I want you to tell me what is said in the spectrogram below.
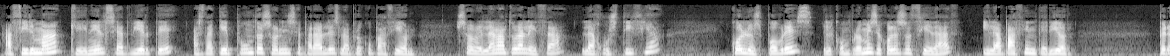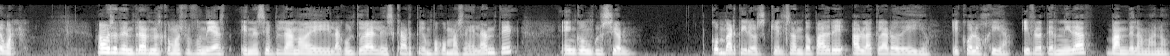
Afirma que en él se advierte hasta qué punto son inseparables la preocupación sobre la naturaleza, la justicia con los pobres, el compromiso con la sociedad y la paz interior. Pero bueno, Vamos a centrarnos con más profundidad en ese plano de la cultura del descarte un poco más adelante. En conclusión, compartiros que el Santo Padre habla claro de ello. Ecología y fraternidad van de la mano.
